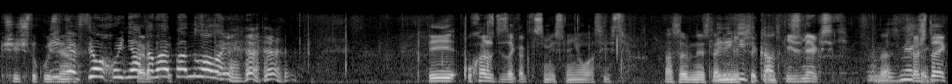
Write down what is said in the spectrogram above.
пишите, что Витя, Кузя. все, хуйня, Карты. давай по новой. И ухаживайте за кактусами, если они у вас есть. Особенно, если они Берегите мексиканские. Из Мексики. Да. Из Мексики. Хэштег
